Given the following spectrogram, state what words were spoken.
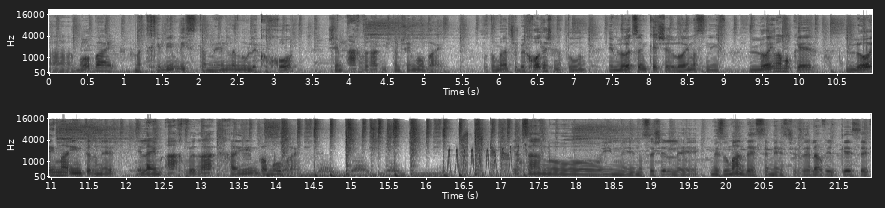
המובייל. מתחילים להסתמן לנו לקוחות שהם אך ורק משתמשי מובייל. זאת אומרת שבחודש נתון הם לא יוצרים קשר לא עם הסניף, לא עם המוקד, לא עם האינטרנט, אלא הם אך ורק חיים במובייל. יצאנו עם אה, נושא של אה, מזומן ב-SMS, שזה להעביר כסף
